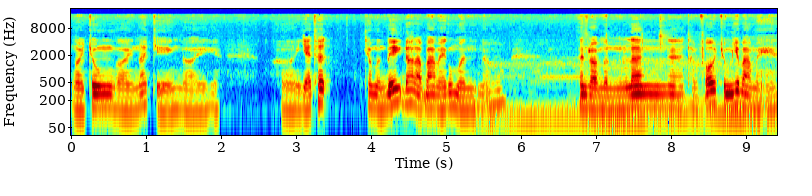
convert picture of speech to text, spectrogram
ngồi chung rồi nói chuyện rồi uh, giải thích cho mình biết đó là ba mẹ của mình đó. Nên rồi mình lên à, thành phố chung với ba mẹ.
